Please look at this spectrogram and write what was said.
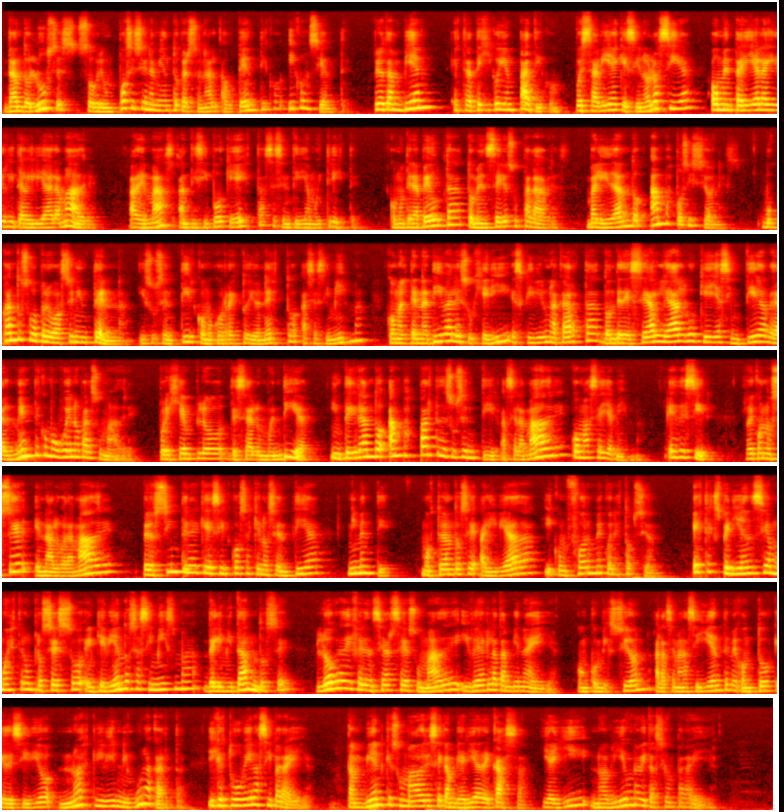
dando luces sobre un posicionamiento personal auténtico y consciente, pero también estratégico y empático, pues sabía que si no lo hacía, aumentaría la irritabilidad de la madre, Además, anticipó que ésta se sentiría muy triste. Como terapeuta, tomé en serio sus palabras, validando ambas posiciones, buscando su aprobación interna y su sentir como correcto y honesto hacia sí misma. Como alternativa le sugerí escribir una carta donde desearle algo que ella sintiera realmente como bueno para su madre. Por ejemplo, desearle un buen día, integrando ambas partes de su sentir hacia la madre como hacia ella misma. Es decir, reconocer en algo a la madre, pero sin tener que decir cosas que no sentía ni mentir, mostrándose aliviada y conforme con esta opción. Esta experiencia muestra un proceso en que viéndose a sí misma, delimitándose, logra diferenciarse de su madre y verla también a ella. Con convicción, a la semana siguiente me contó que decidió no escribir ninguna carta y que estuvo bien así para ella. También que su madre se cambiaría de casa y allí no habría una habitación para ella.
